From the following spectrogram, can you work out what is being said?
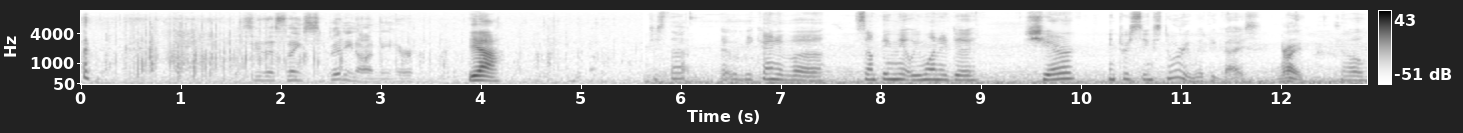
See this thing spitting on me here. Yeah. Just thought that would be kind of a something that we wanted to share. Interesting story with you guys. Right. So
